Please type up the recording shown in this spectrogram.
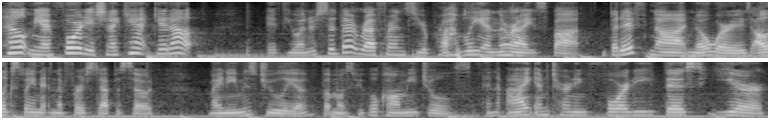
Help me, I'm 40ish and I can't get up. If you understood that reference, you're probably in the right spot. But if not, no worries, I'll explain it in the first episode. My name is Julia, but most people call me Jules, and I am turning 40 this year.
